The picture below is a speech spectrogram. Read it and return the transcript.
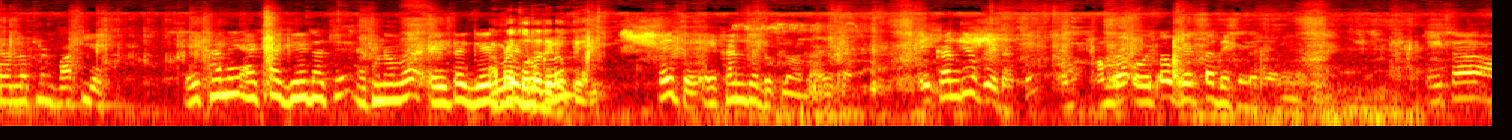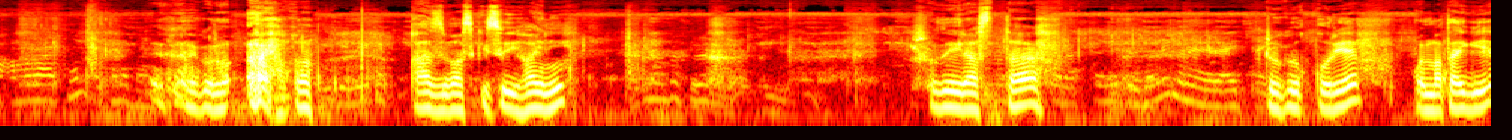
Development বাকি আছে এখানে একটা গেট আছে। এখন আমরা এইটা গেট আমরা কোথা দিয়ে ঢুকলাম? এই তো এখান দিয়ে ঢুকলাম আমরা এখান দিয়েও গেট আছে। আমরা ওইটাও গেটটা দেখে নেব। এইটা আমরা এখন এখানে কোনো কাজ বাস কিছুই হয়নি। শুধু এই রাস্তা টুকু করে ওই মাথায় গিয়ে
